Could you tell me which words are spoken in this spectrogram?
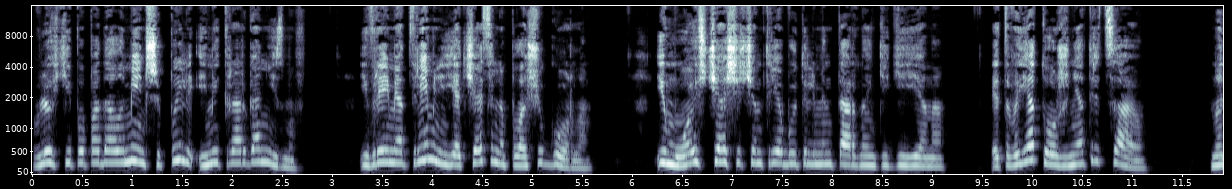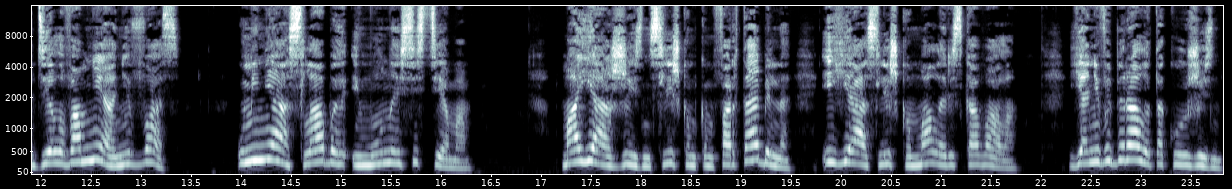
в легкие попадало меньше пыли и микроорганизмов. И время от времени я тщательно полощу горло и моюсь чаще, чем требует элементарная гигиена. Этого я тоже не отрицаю. Но дело во мне, а не в вас. У меня слабая иммунная система. Моя жизнь слишком комфортабельна, и я слишком мало рисковала. Я не выбирала такую жизнь,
